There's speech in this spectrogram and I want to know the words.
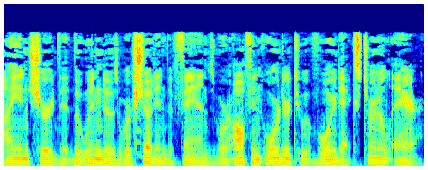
I ensured that the windows were shut and the fans were off in order to avoid external air.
